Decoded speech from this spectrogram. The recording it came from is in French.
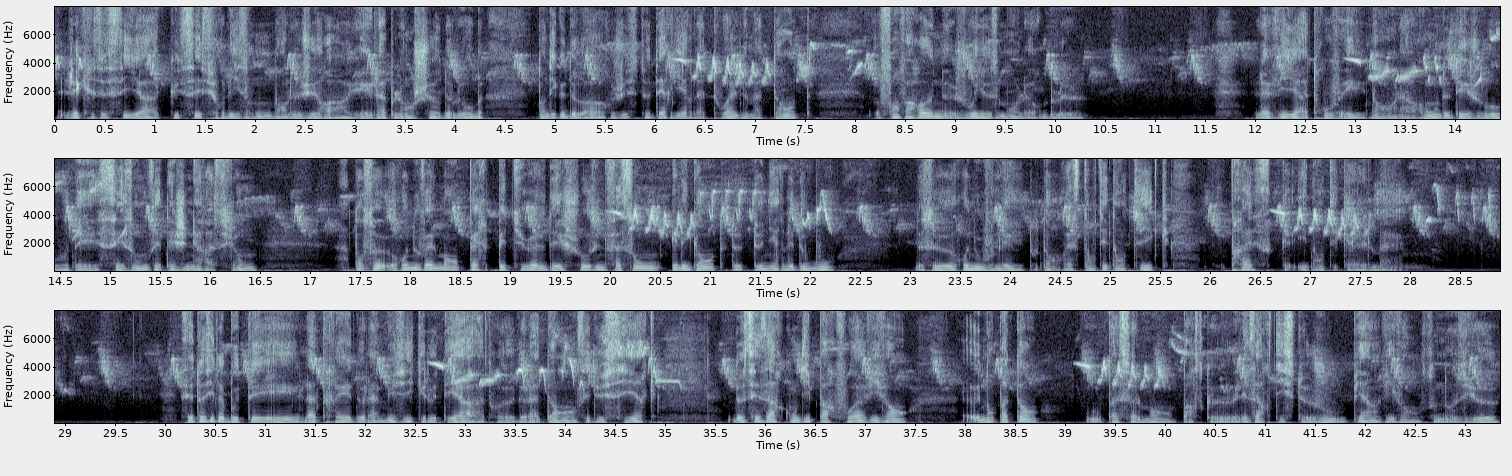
J'écris ceci à Cussé sur Lison dans le Jura et la blancheur de l'aube, tandis que dehors, juste derrière la toile de ma tante, fanfaronnent joyeusement leur bleu. La vie a trouvé, dans la ronde des jours, des saisons et des générations, dans ce renouvellement perpétuel des choses, une façon élégante de tenir les deux bouts, de se renouveler tout en restant identique, presque identique à elle-même. C'est aussi la beauté et l'attrait de la musique et du théâtre, de la danse et du cirque, de ces arts qu'on dit parfois vivants, non pas tant, ou pas seulement parce que les artistes jouent bien vivants sous nos yeux,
